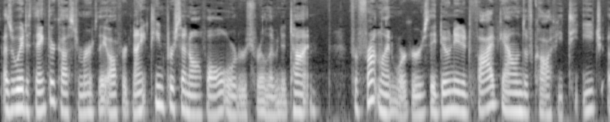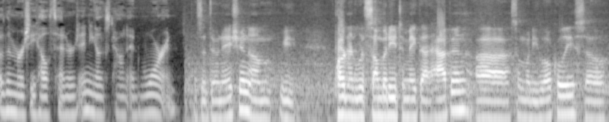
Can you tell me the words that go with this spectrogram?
As a way to thank their customers, they offered 19% off all orders for a limited time. For frontline workers, they donated five gallons of coffee to each of the Mercy Health Centers in Youngstown and Warren. As a donation, um, we partnered with somebody to make that happen, uh, somebody locally. So,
